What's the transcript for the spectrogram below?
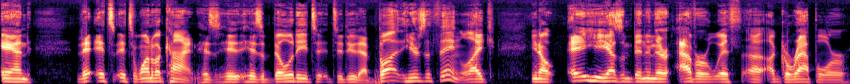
and th- it's it's one of a kind. His his, his ability to, to do that. But here's the thing, like you know, a he hasn't been in there ever with a, a grappler,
